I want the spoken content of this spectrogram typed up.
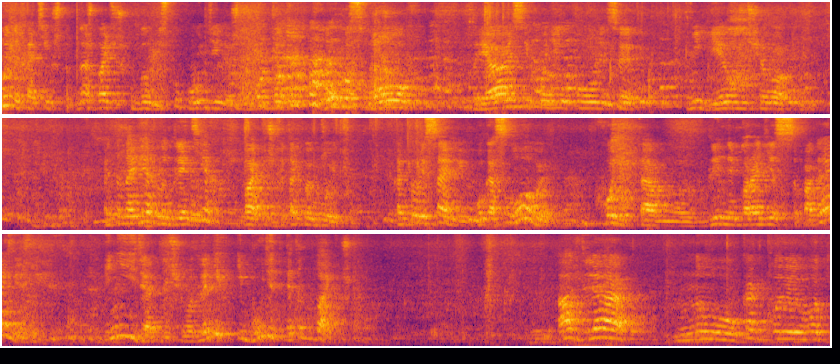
Мы-то хотим, чтобы наш батюшка был без кукунделя, чтобы он был богослов, в рясе ходил по улице, не ел ничего. Это, наверное, для тех, батюшка такой будет, которые сами богословы, ходят там в длинной бороде с сапогами и не едят ничего. Для них и будет этот батюшка. А для, ну, как бы вот,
